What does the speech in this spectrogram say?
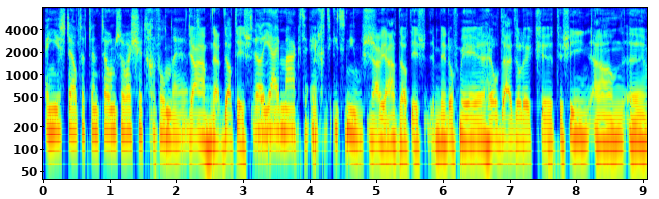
en je stelt het tentoon zoals je het gevonden hebt. ja, nou, dat is... Terwijl jij maakt echt iets nieuws. Nou ja, dat is min of meer heel duidelijk eh, te zien aan, eh,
